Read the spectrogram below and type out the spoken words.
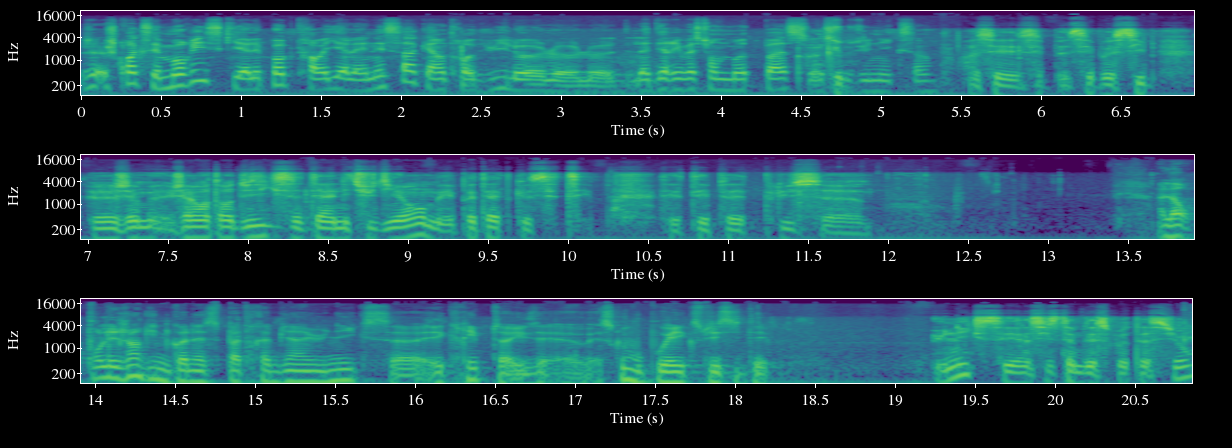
Je, crois que c'est Maurice qui, à l'époque, travaillait à la NSA, qui a introduit la dérivation de mot de passe ah, sous Unix. Hein. Ah, c'est possible. Euh, J'avais entendu que c'était un étudiant, mais peut-être que c'était peut-être plus. Euh, Alors, pour les gens qui ne connaissent pas très bien Unix euh, et Crypt, est-ce que vous pouvez expliciter Unix, c'est un système d'exploitation.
